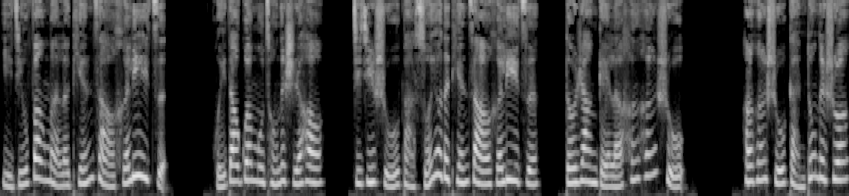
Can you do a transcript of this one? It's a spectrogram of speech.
已经放满了甜枣和栗子。回到灌木丛的时候，叽叽鼠把所有的甜枣和栗子都让给了哼哼鼠。哼哼鼠感动地说。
